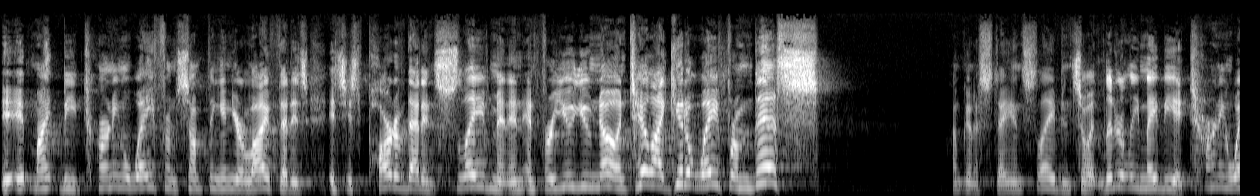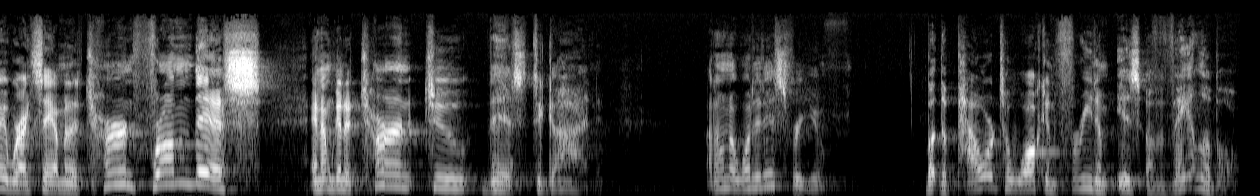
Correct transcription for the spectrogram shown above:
It, might be turning away from something in your life that is it's just part of that enslavement. And, and for you, you know, until I get away from this, I'm going to stay enslaved. And so it literally may be a turning away where I say, I'm going to turn from this and I'm going to turn to this, to God. I don't know what it is for you. But the power to walk in freedom is available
